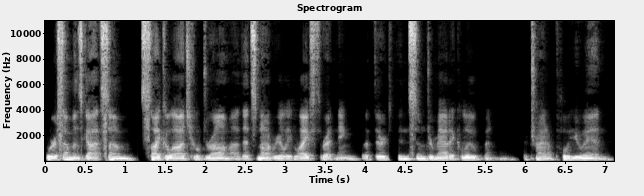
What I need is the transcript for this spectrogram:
Where someone's got some psychological drama that's not really life threatening, but they're in some dramatic loop and they're trying to pull you in.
